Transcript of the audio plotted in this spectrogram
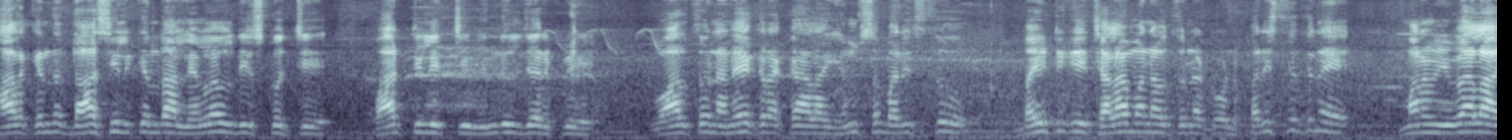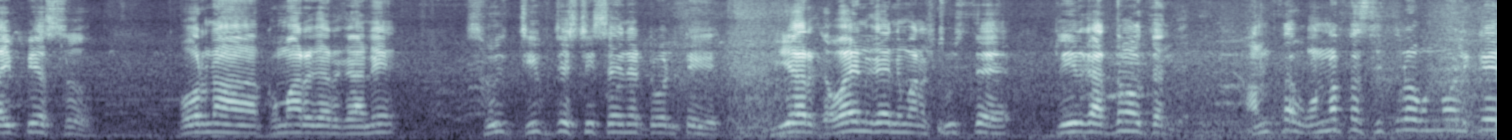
వాళ్ళ కింద దాసీల కింద వాళ్ళ ఇళ్ళలు తీసుకొచ్చి పార్టీలు ఇచ్చి విందులు జరిపి వాళ్ళతో అనేక రకాల హింస భరిస్తూ బయటికి చలామణి అవుతున్నటువంటి పరిస్థితిని మనం ఇవాళ ఐపీఎస్ పూర్ణ కుమార్ గారు కానీ సూ- చీఫ్ జస్టిస్ అయినటువంటి విఆర్ గవాయిన్ గారిని మనం చూస్తే క్లియర్గా అర్థమవుతుంది. అంత ఉన్నత స్థితిలో ఉన్న వాళ్ళకే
